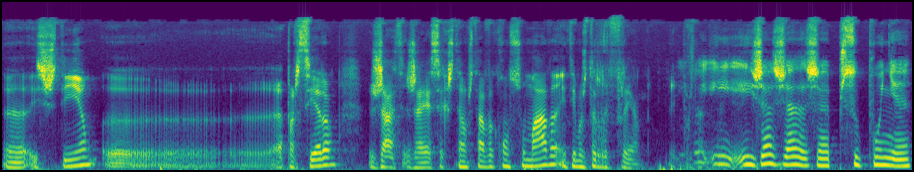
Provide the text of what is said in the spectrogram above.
uh, existiam, uh, apareceram, já, já essa questão estava consumada em termos de referendo. E, portanto, E, e já, já, já pressupunha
